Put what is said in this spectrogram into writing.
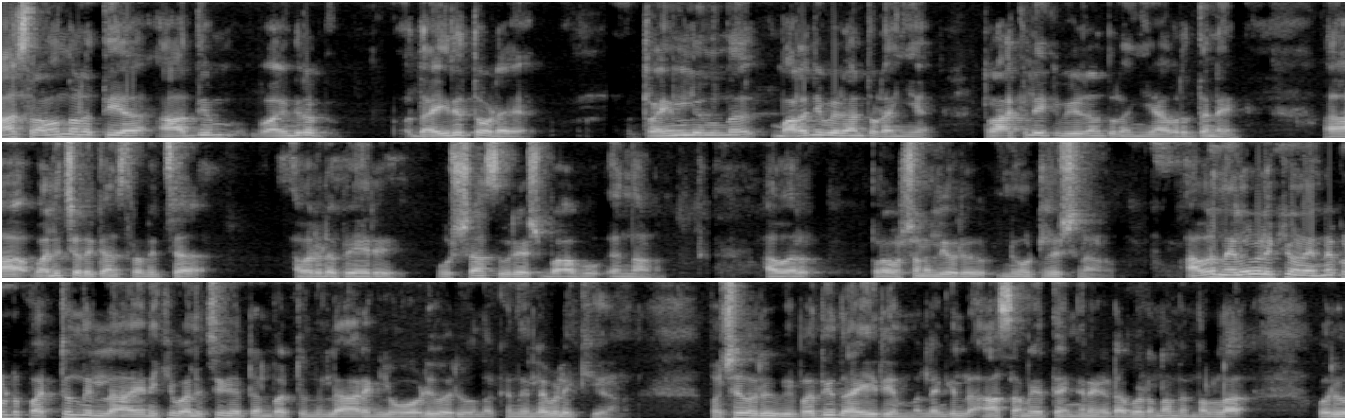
ആ ശ്രമം നടത്തിയ ആദ്യം ഭയങ്കര ധൈര്യത്തോടെ ട്രെയിനിൽ നിന്ന് മറിഞ്ഞു വീഴാൻ തുടങ്ങിയ ട്രാക്കിലേക്ക് വീഴാൻ തുടങ്ങിയ ആ വൃദ്ധനെ വലിച്ചെടുക്കാൻ ശ്രമിച്ച അവരുടെ പേര് ഉഷ സുരേഷ് ബാബു എന്നാണ്. അവർ പ്രൊഫഷണലി ഒരു ന്യൂട്രീഷനാണ് അവർ നിലവിളിക്കുകയാണ് എന്നെക്കൊണ്ട് പറ്റുന്നില്ല എനിക്ക് വലിച്ചു കയറ്റാൻ പറ്റുന്നില്ല ആരെങ്കിലും ഓടി വരൂ എന്നൊക്കെ നിലവിളിക്കുകയാണ്. പക്ഷേ ഒരു വിപതി ധൈര്യം അല്ലെങ്കിൽ ആ സമയത്ത് എങ്ങനെ ഇടപെടണം എന്നുള്ള ഒരു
